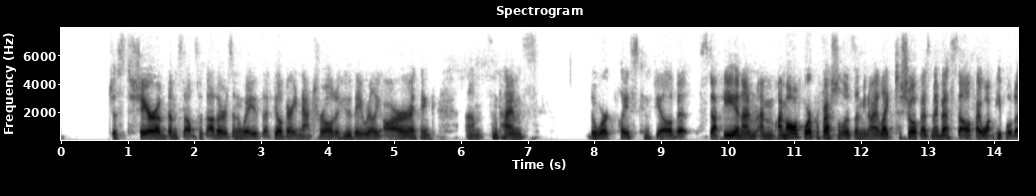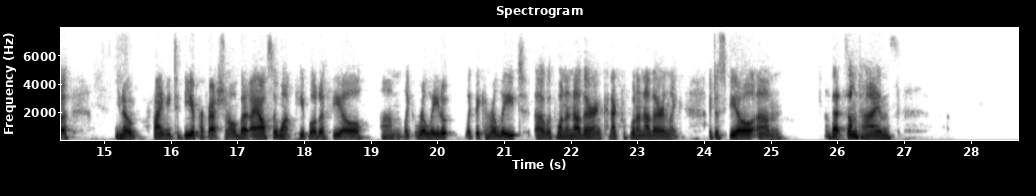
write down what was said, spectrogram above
just share of themselves with others in ways that feel very natural to who they really are. I think um, sometimes the workplace can feel a bit stuffy, and I'm I'm I'm all for professionalism. You know, I like to show up as my best self. I want people to, you know, find me to be a professional, but I also want people to feel um, like relate like they can relate uh, with one another and connect with one another. And like i just feel um, that sometimes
